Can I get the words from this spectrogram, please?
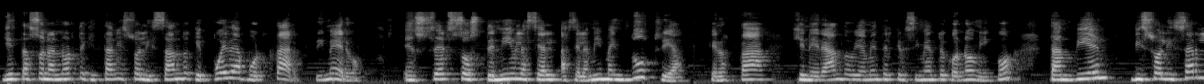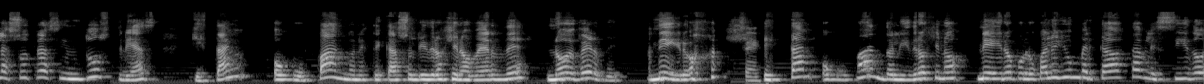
y esta zona norte que está visualizando que puede aportar, primero, en ser sostenible hacia, la misma industria que nos está generando obviamente el crecimiento económico, también visualizar las otras industrias que están ocupando en este caso el hidrógeno verde, no es verde, negro, están ocupando el hidrógeno negro, por lo cual hay un mercado establecido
